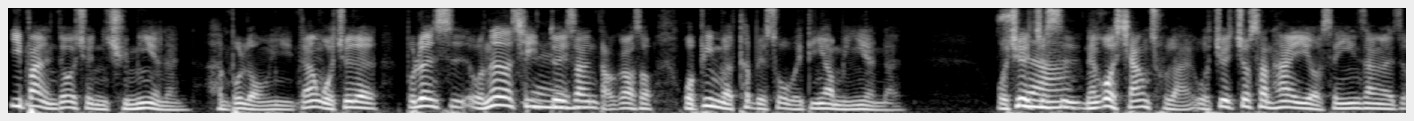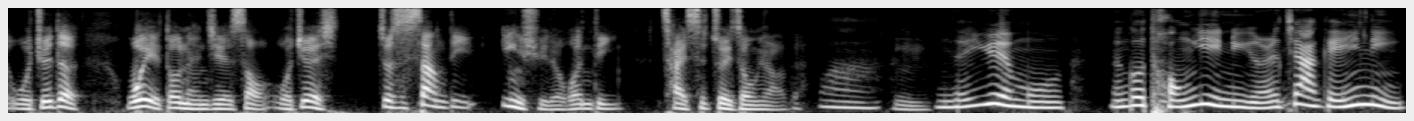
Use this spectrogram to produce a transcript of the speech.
一般人都会觉得你娶明眼人很不容易。但我觉得，不论是我那时候其实对上帝祷告的时候，我并没有特别说我一定要明眼人。我觉得就是能够相处来，我觉得就算他也有声音障碍者，我觉得我也都能接受。我觉得就是上帝应许的婚姻才是最重要的。哇，嗯，你的岳母能够同意女儿嫁给你，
